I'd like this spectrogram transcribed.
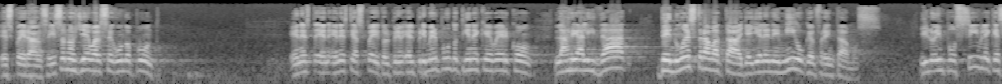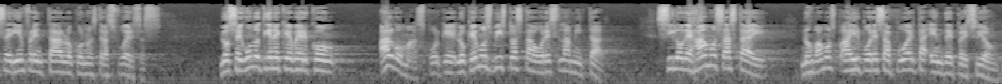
esperanza. Y eso nos lleva al segundo punto. En este, en, este aspecto, el primer punto tiene que ver con la realidad de nuestra batalla y el enemigo que enfrentamos y lo imposible que sería enfrentarlo con nuestras fuerzas. Lo segundo tiene que ver con algo más, porque lo que hemos visto hasta ahora es la mitad. Si lo dejamos hasta ahí, nos vamos a ir por esa puerta en depresión.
